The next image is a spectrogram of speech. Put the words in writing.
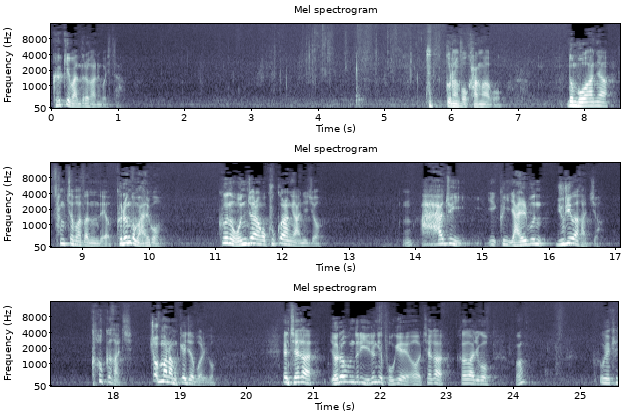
그렇게 만들어가는 것이다. 굳건하고 강하고. 너 뭐하냐? 상처받았는데요. 그런 거 말고. 그건 온전하고 굳건한 게 아니죠. 아주 그 얇은 유리와 같죠. 컵과 같이. 좀만 하면 깨져버리고. 제가 여러분들이 이런 게 복이에요. 제가 가가지고, 어? 왜 이렇게,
